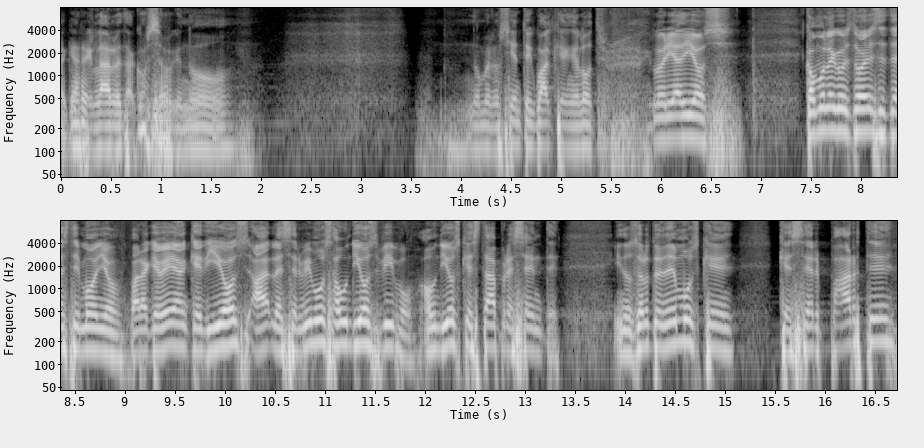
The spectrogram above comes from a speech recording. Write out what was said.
Hay que arreglar esta cosa porque no, no me lo siento igual que en el otro. Gloria a Dios. ¿Cómo le gustó ese testimonio? Para que vean que Dios, ah, le servimos a un Dios vivo, a un Dios que está presente. Y nosotros tenemos que, que ser parte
